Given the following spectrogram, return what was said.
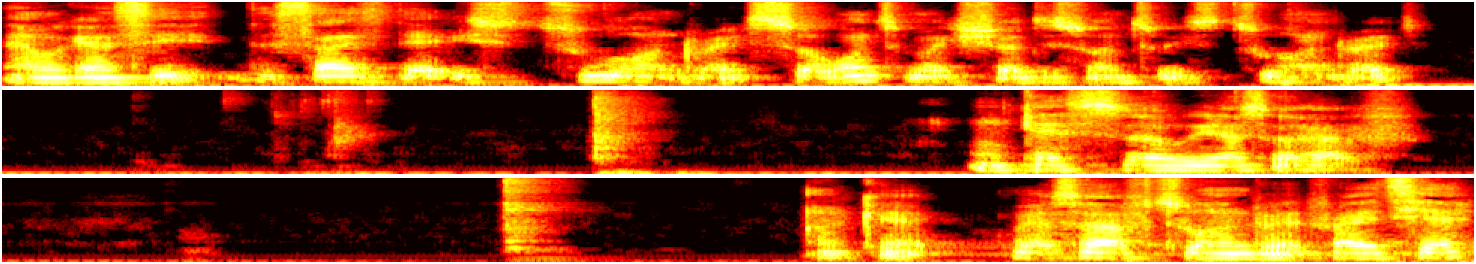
and we can see the size there is 200 so I want to make sure this one too is 200 okay so we also have okay we also have 200 right here.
